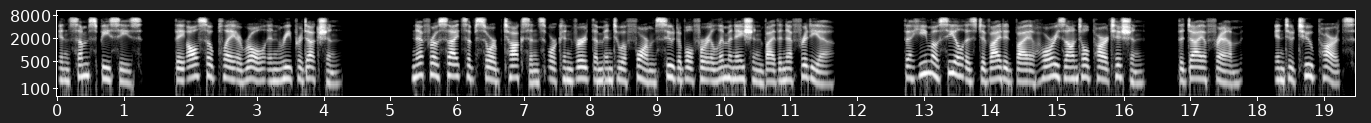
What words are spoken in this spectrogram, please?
in some species, they also play a role in reproduction. Nephrocytes absorb toxins or convert them into a form suitable for elimination by the nephridia. The hemocoel is divided by a horizontal partition, the diaphragm, into two parts,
